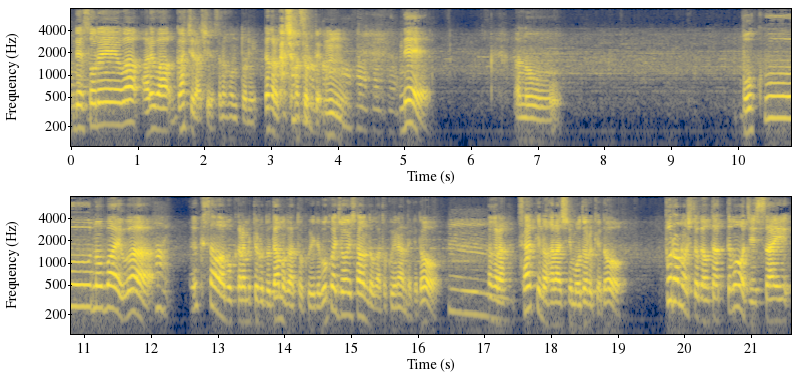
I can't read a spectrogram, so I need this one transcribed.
うん、でそれはあれはガチらしいですね本当に。だからガチバトルって。そうなんであの僕の場合あははい。ゆきさんは僕から見てるとダムが得意で僕は JOYSOUND が得意なんだけどうん。だからさっきの話に戻るけどプロの人が歌っても実際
